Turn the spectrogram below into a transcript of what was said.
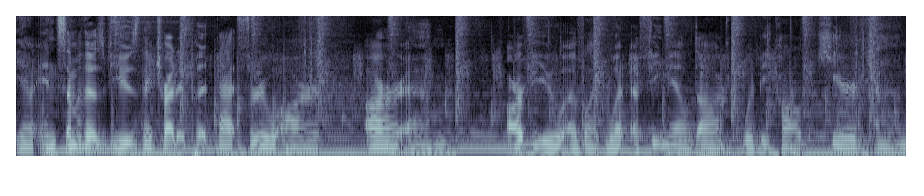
you know, in some of those views they try to put that through our our um, our view of like what a female dog would be called here um,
